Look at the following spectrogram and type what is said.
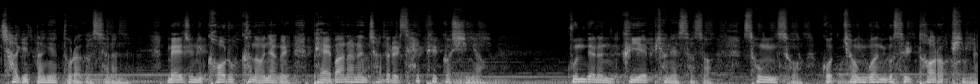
자기 땅에 돌아가서는 맺은 거룩한 언약을 배반하는 자들을 살필 것이며 군대는 그의 편에 서서 성소 곧 경관 것을 더럽히며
